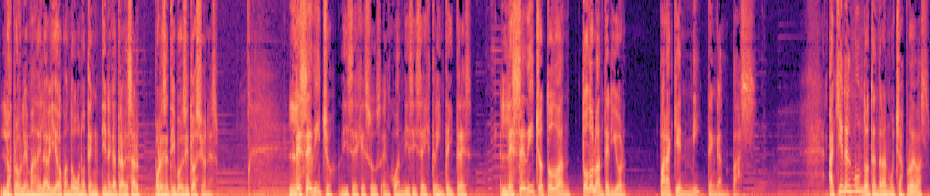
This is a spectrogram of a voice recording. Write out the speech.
los problemas de la vida o cuando uno tiene que atravesar por ese tipo de situaciones. Les he dicho, dice Jesús en Juan 16, 33, les he dicho todo, todo lo anterior para que en mí tengan paz. Aquí en el mundo tendrán muchas pruebas.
